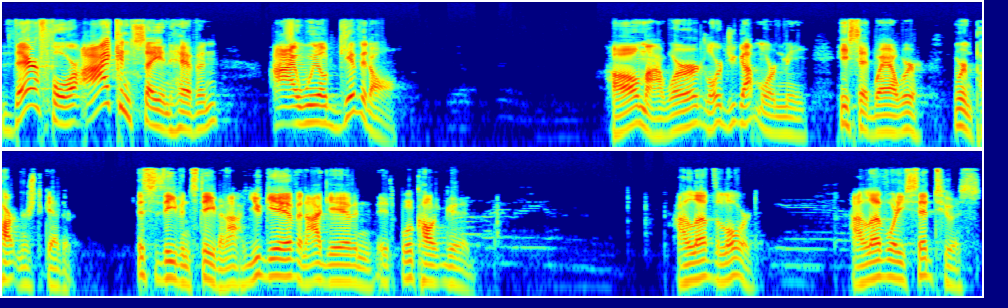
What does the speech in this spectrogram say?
Therefore, I can say in heaven, I will give it all. Oh, my word. Lord, you got more than me. He said, Well, we're, we're in partners together. This is even Stephen. I, you give and I give, and it, we'll call it good. I love the Lord. I love what He said to us.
